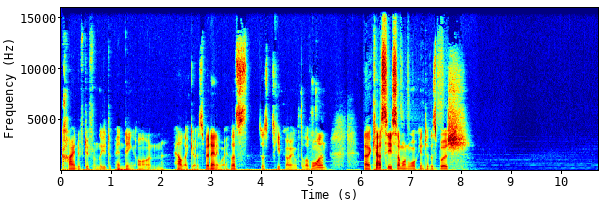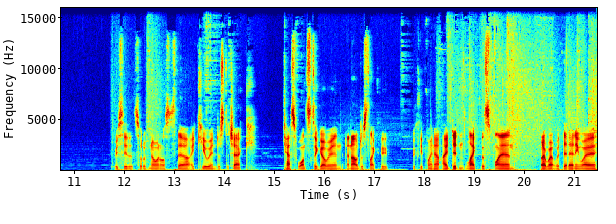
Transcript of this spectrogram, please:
kind of differently depending on how that goes. But anyway, let's just keep going with the level 1. Uh, Cass sees someone walk into this bush, We see that sort of no one else is there. I queue in just to check. Cass wants to go in, and I'll just like quickly point out I didn't like this plan, but I went with it anyway.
